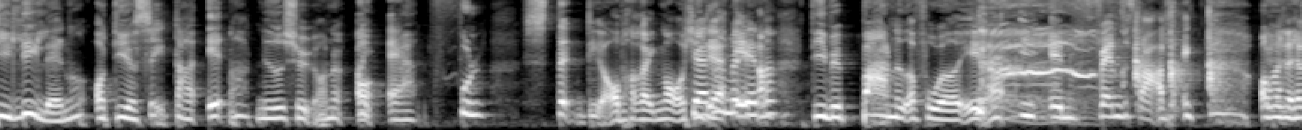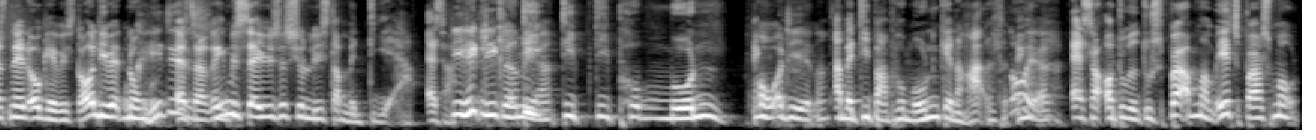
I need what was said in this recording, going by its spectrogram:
de er lige landet, og de har set, der er ænder nede i søerne, og er fuldstændig op og ringe over de der med ænder. De vil bare ned og fodre ænder i en fanfart. Og man er sådan lidt, okay, vi står alligevel okay, nogle altså, rimelig seriøse journalister, men de er, altså, De er helt ligeglade med de, jer. de, de er på munden. Over de ender. Ja, men de er bare på munden generelt. Nå ikke? ja. Altså, og du ved, du spørger dem om et spørgsmål,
